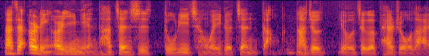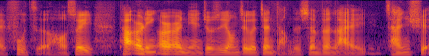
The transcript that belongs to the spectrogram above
那在二零二一年，他正式独立成为一个政党，那就由这个 Pedro 来负责哈，所以他二零二二年就是用这个政党的身份来参选，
